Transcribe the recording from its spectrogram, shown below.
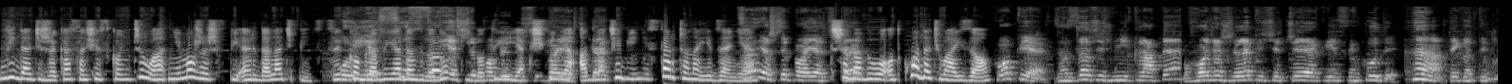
Widać, że kasa się skończyła, nie możesz wpierdalać pizzy. O Kobra wyjada z co lodówki, jeszcze bo ty powiem jak ci, świnia, a bajeczkę? dla ciebie nie starcza na jedzenie. Co jeszcze bajeczkę? Trzeba było odkładać łajzo. Chłopie, zazdrościsz mi klatę? Bo chociaż lepiej się czuję jak jestem chudy. Haha, tego typu,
